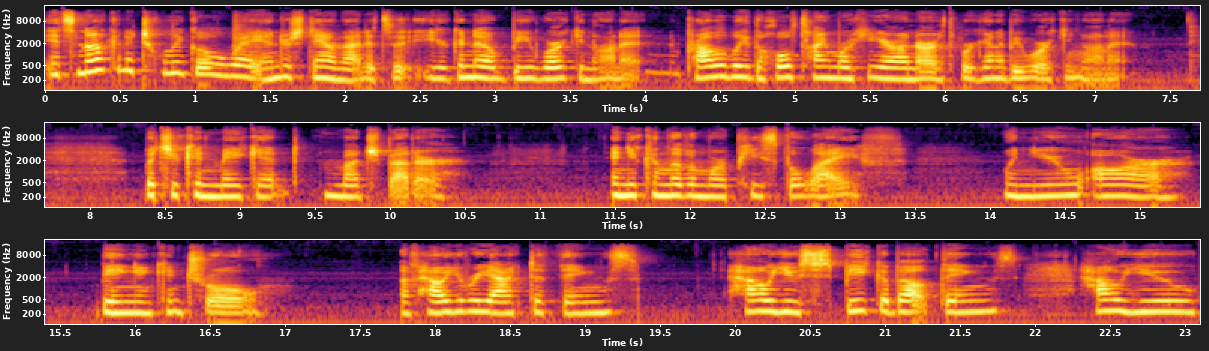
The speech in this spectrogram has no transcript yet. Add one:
It's not going to totally go away. Understand that. It's a, you're going to be working on it. Probably the whole time we're here on earth, we're going to be working on it. But you can make it much better and you can live a more peaceful life when you are being in control of how you react to things, how you speak about things, how you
